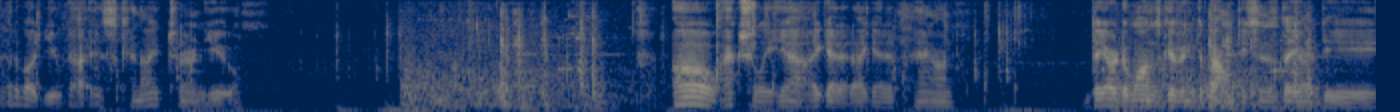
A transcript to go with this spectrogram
What about you guys? Can I turn you? Oh, actually, yeah, I get it, I get it. Hang on. They are the ones giving the bounty since they are the...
